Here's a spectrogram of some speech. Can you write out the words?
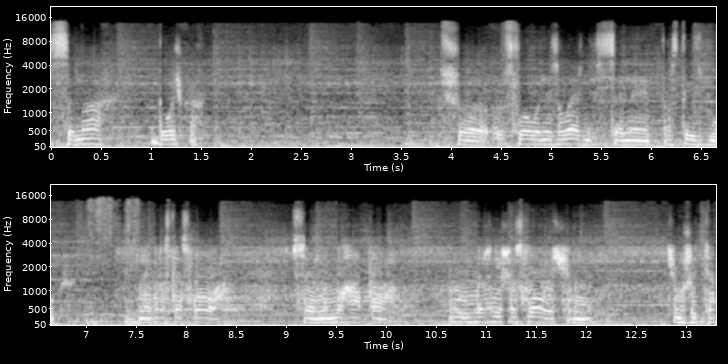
синах, дочках, що слово незалежність це не простий звук. непросте слово це набагато важніше слово, чим, чим життя.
